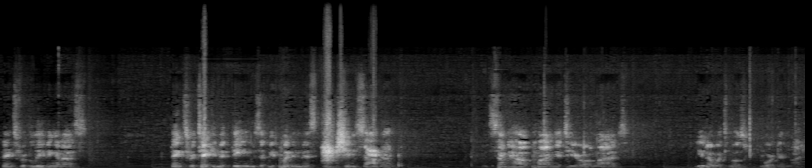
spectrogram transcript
Thanks for believing in us. Thanks for taking the themes that we put in this action saga and somehow applying it to your own lives. You know what's most important in life.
